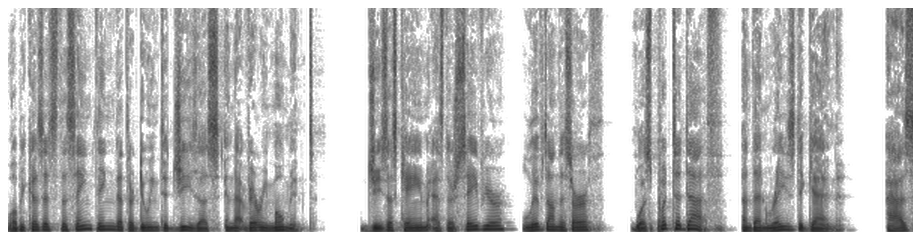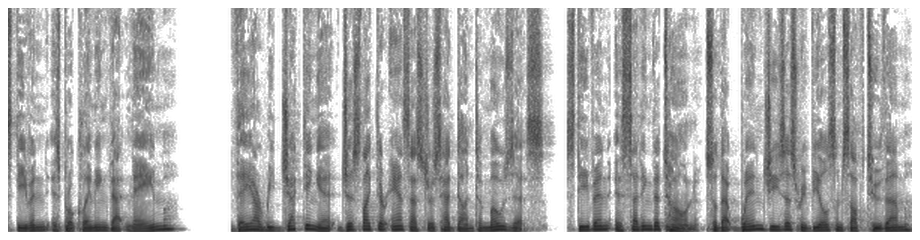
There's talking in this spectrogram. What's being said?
Well, because it's the same thing that they're doing to Jesus in that very moment. Jesus came as their Savior, lived on this earth, was put to death, and then raised again. As Stephen is proclaiming that name, they are rejecting it just like their ancestors had done to Moses. Stephen is setting the tone so that when Jesus reveals himself to them,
